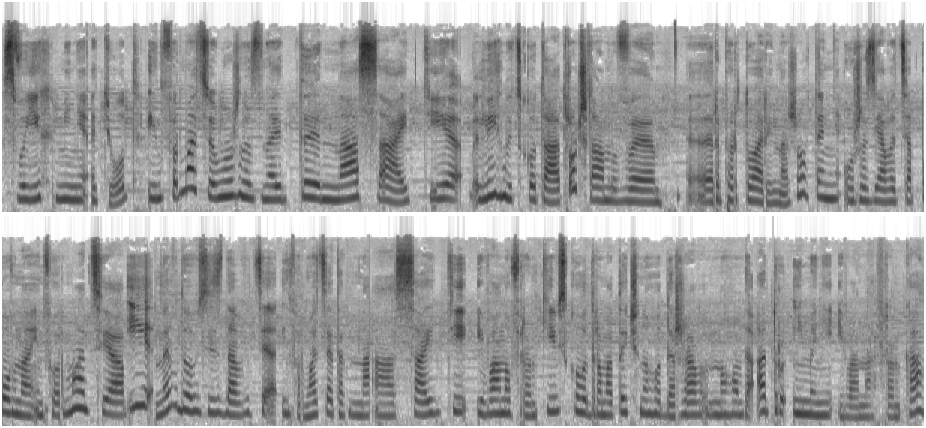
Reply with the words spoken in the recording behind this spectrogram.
своїх міні-етюд. Інформацію можна знайти на сайті Лігницького театру. Там в е, репертуарі на жовтень уже з'явиться повна інформація, і невдовзі з'явиться інформація так на сайті Івано-Франківського драматичного державного театру імені Івана Франка.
